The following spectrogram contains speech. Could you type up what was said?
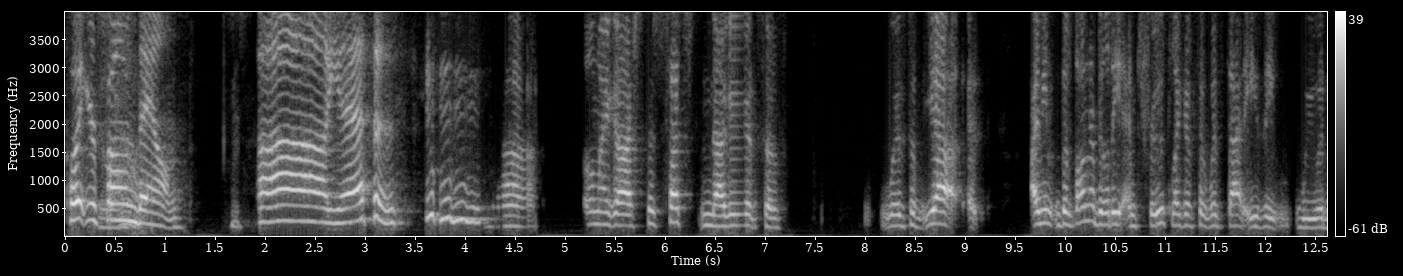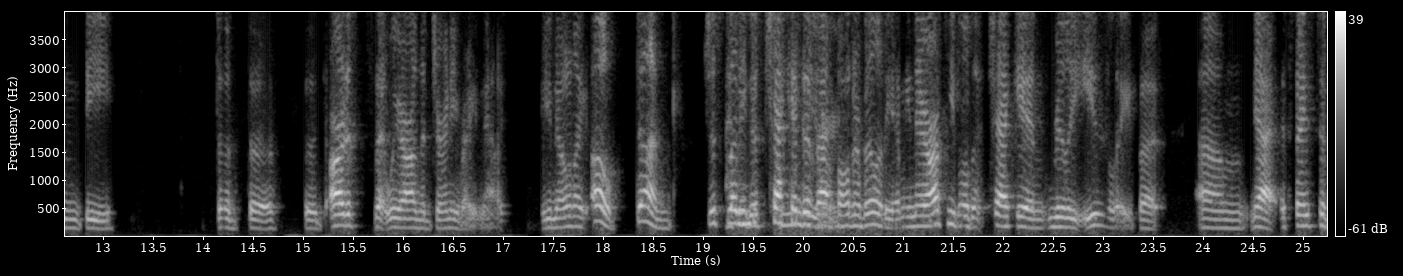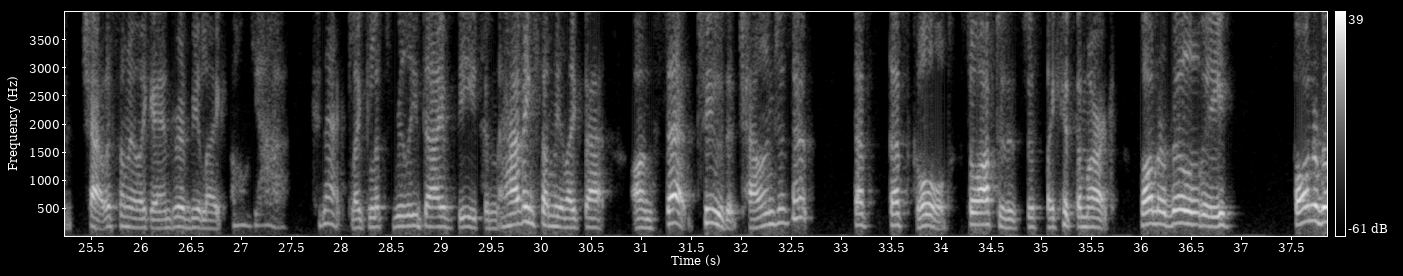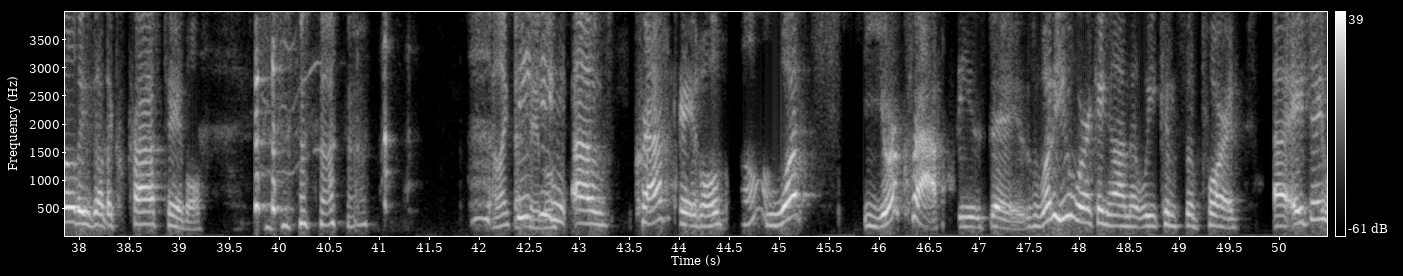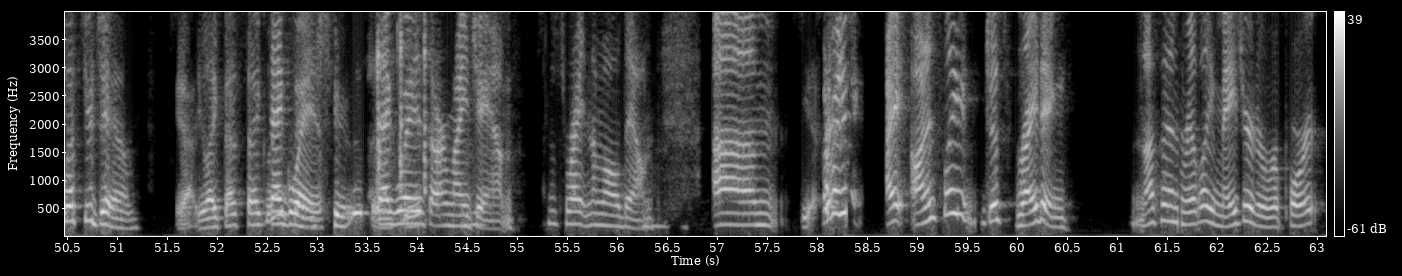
Put your Oh, phone yeah. down. Ah, yes. Yeah. Oh my gosh, there's such nuggets of wisdom. Yeah. I mean, the vulnerability and truth, like if it was that easy, we wouldn't be the, the, the artists that we are on the journey right now. You know, like, oh, done. Just let me just check into that vulnerability. I mean, there are people that check in really easily, but um, yeah, it's nice to chat with somebody like Andrea and be like, oh yeah, connect. Like, let's really dive deep. And having somebody like that on set too that challenges it, that's that's gold. So often it's just like hit the mark. Vulnerability, vulnerabilities at the craft table. I like that Speaking table. of craft tables, oh, what's your craft these days? What are you working on that we can support? Uh, AJ, what's your jam? Yeah, you like that segue? Thank Segways. you. Thank you. Segways are my jam. Just writing them all down. Um, Yeah. what am I doing? I honestly just writing. Nothing really major to report.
